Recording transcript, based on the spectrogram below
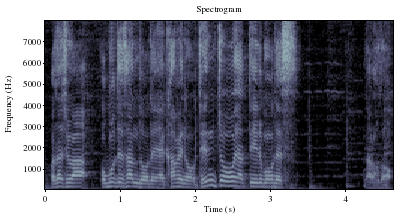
う？私は表参道でカフェの店長をやっているものです。なるほど。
